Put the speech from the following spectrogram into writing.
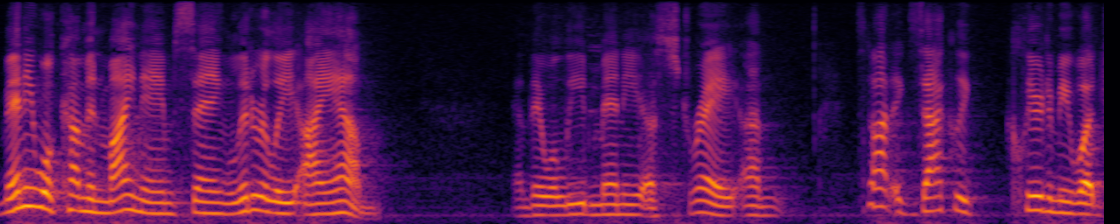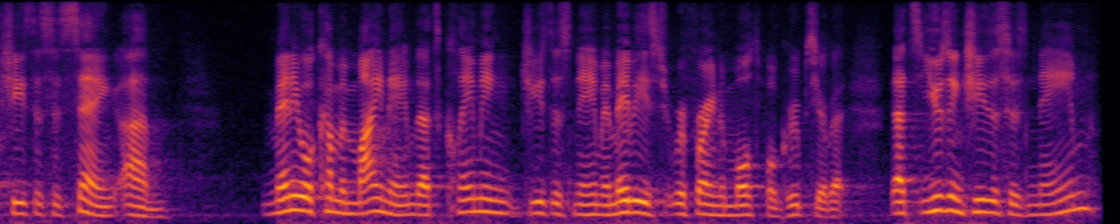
Many will come in my name, saying, literally, I am, and they will lead many astray. Um, it's not exactly clear to me what Jesus is saying. Um, many will come in my name, that's claiming Jesus' name, and maybe he's referring to multiple groups here, but that's using Jesus' name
